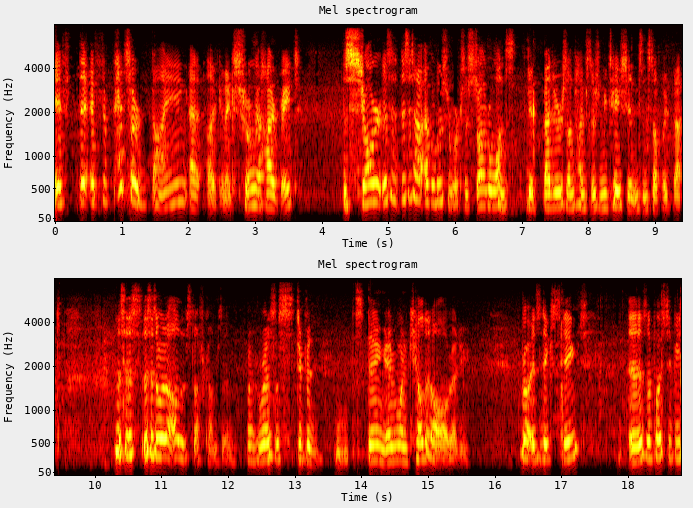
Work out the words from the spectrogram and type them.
if the if the pets are dying at like an extremely high rate, the stronger this is this is how evolution works. The stronger ones get better. Sometimes there's mutations and stuff like that. This is this is where all this stuff comes in. Like, Where's this stupid thing? Everyone killed it all already. Bro, is it extinct? It's supposed to be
